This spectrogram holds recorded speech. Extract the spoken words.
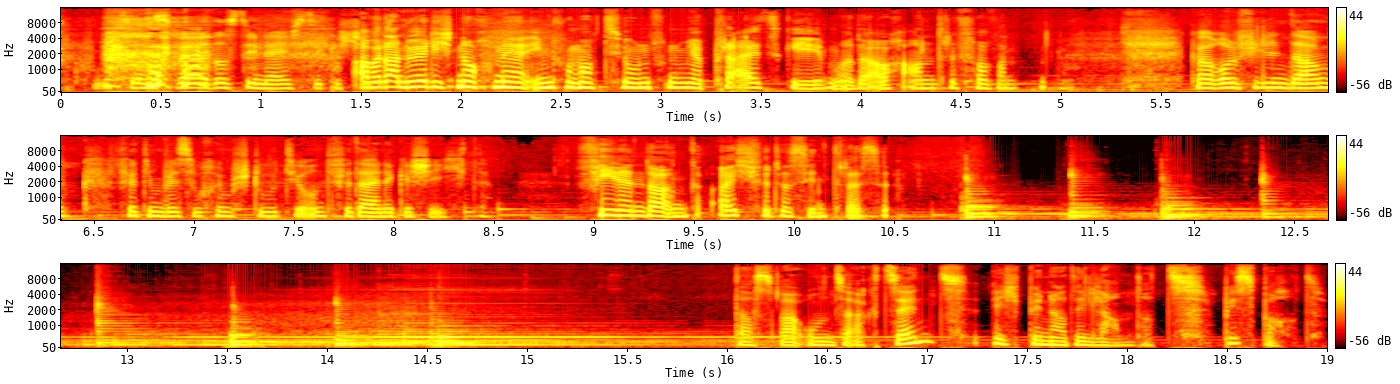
Gut, sonst wäre das die nächste Geschichte. aber dann würde ich noch mehr Informationen von mir preisgeben oder auch andere Verwandten. Carol, vielen Dank für den Besuch im Studio und für deine Geschichte. Vielen Dank euch für das Interesse. Das war unser Akzent. Ich bin Nadine Landert. Bis bald.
